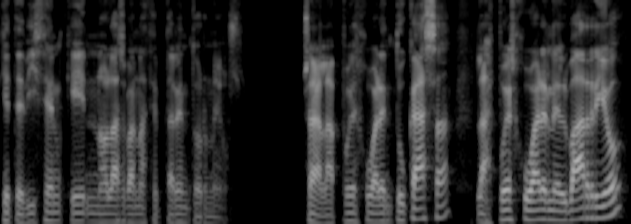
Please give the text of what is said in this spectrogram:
que te dicen que no las van a aceptar en torneos. O sea, las puedes jugar en tu casa, las puedes jugar en el barrio,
